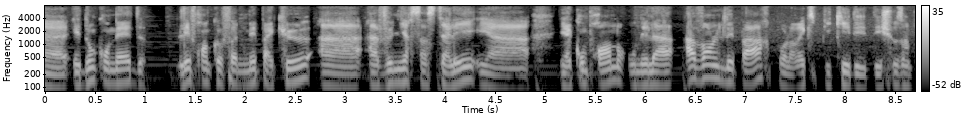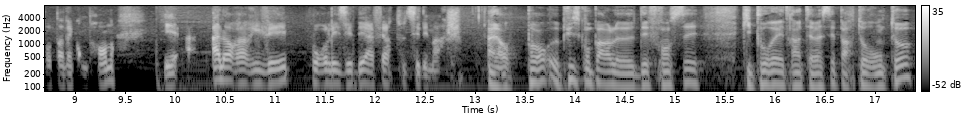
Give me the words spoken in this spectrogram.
Euh, et donc, on aide les francophones, mais pas que, à, venir s'installer et à, comprendre. On est là avant le départ pour leur expliquer des, choses importantes à comprendre et à- leur arrivée pour les aider à faire toutes ces démarches. Alors, euh, puisqu'on parle des Français qui pourraient être intéressés par Toronto,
